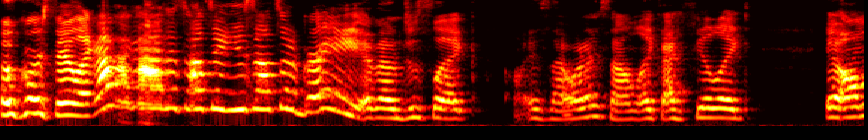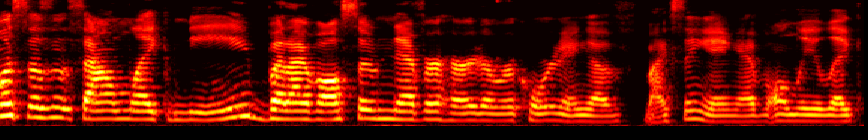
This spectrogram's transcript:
of course they're like, oh my god, this sounds you sound so great, and I'm just like, is that what I sound like? I feel like. It almost doesn't sound like me, but I've also never heard a recording of my singing. I've only like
